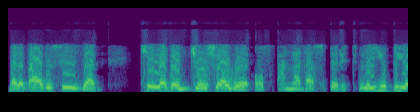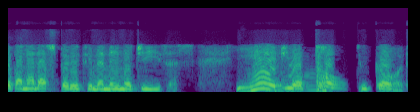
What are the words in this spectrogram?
But the Bible says that Caleb and Joshua were of another spirit. May you be of another spirit in the name of Jesus. Yield your tongue to God.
